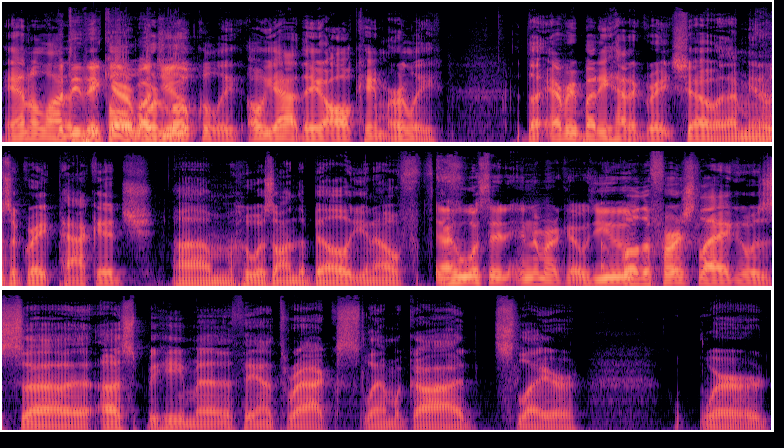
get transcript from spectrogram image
and a lot But of people were you? locally. Oh yeah, they all came early. The, everybody had a great show. I mean, it was a great package. Um, who was on the bill? You know, Uh, who was it in America? Was you? well, the first leg was uh, us, Behemoth, Anthrax, Lamb of God, Slayer. Where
